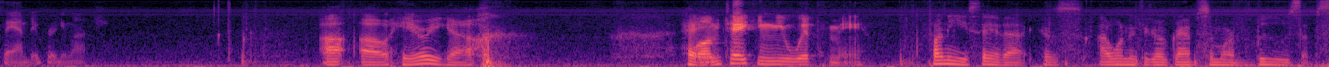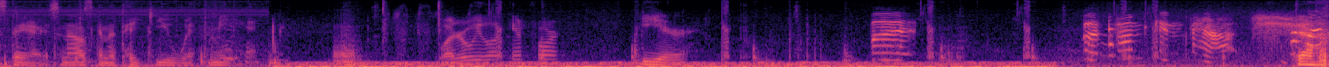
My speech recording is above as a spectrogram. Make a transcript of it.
sanity, pretty much. Uh oh, here we go. hey, Well, I'm taking you with me. Funny you say that because I wanted to go grab some more booze upstairs, and I was gonna take you with me. Okay. What are we looking for? Beer. But, but pumpkin patch. Duh.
